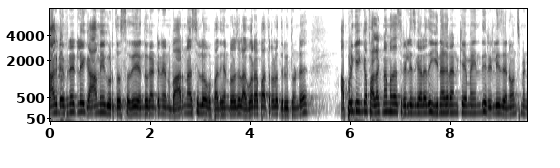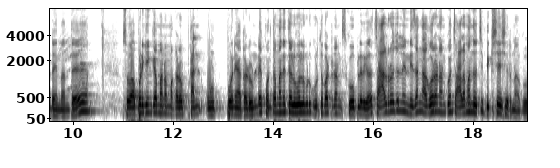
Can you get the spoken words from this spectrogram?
నాకు డెఫినెట్లీ గామి గుర్తొస్తుంది. ఎందుకంటే నేను వారణాసిలో ఒక పదిహేను రోజులు అఘోరా పాత్రలో తిరుగుతుండే. అప్పటికి ఇంకా ఫలక్నామా దాస్ రిలీజ్ కాలేదు. ఈ నగరానికి ఏమైంది? రిలీజ్ అనౌన్స్మెంట్ అయింది అంతే. సో అప్పటికి ఇంకా మనం అక్కడ కన్ పోనీ అక్కడ ఉండే కొంతమంది తెలుగు వాళ్ళు కూడా గుర్తుపట్టడానికి స్కోప్ లేదు కదా. చాలా రోజులు నేను నిజంగా అఘోరాని అనుకొని చాలామంది వచ్చి బిక్ చేసిర్రు నాకు.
